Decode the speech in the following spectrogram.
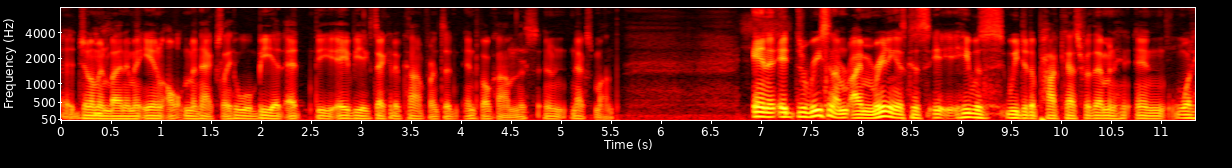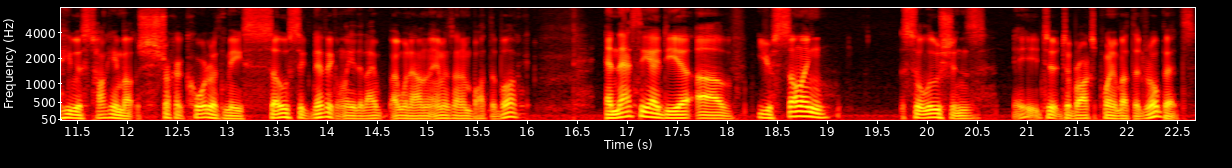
a gentleman by the name of Ian Altman, actually, who will be at, at the AV Executive Conference at InfoComm this in, next month. And it, it, the reason I'm, I'm reading is because he, was we did a podcast for them, and, and what he was talking about struck a chord with me so significantly that I, I went out on Amazon and bought the book. And that's the idea of you're selling solutions eh, to, to Brock's point about the drill bits.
